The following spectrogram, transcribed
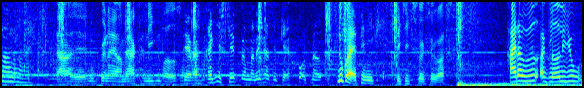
nej, nej, nej. Jeg, øh, nu begynder jeg at mærke panikken brede sig. Det er fald rigtig skidt, når man ikke har sit gavekort med. Nu går jeg i panik. Det gik sgu ikke så godt. Hej derude og glædelig jul.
